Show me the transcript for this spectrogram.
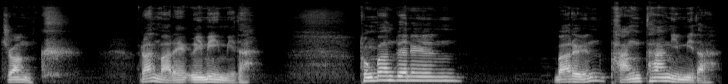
drunk 란 말의 의미입니다. 동반되는 말은 방탕입니다.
